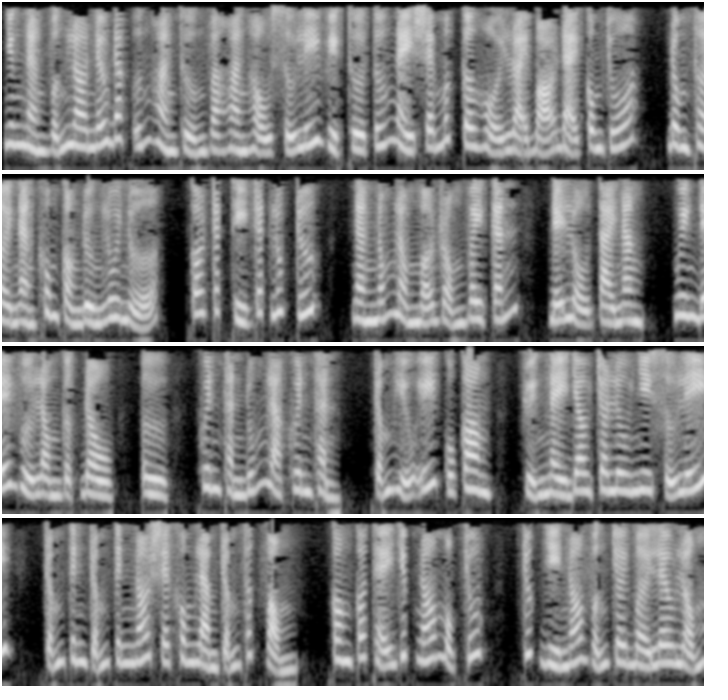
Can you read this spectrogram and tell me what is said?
nhưng nàng vẫn lo nếu đáp ứng hoàng thượng và hoàng hậu xử lý việc thừa tướng này sẽ mất cơ hội loại bỏ đại công chúa, đồng thời nàng không còn đường lui nữa, có trách thì trách lúc trước, nàng nóng lòng mở rộng vây cánh, để lộ tài năng, nguyên đế vừa lòng gật đầu, ừ, khuyên thành đúng là khuyên thành, trẫm hiểu ý của con, chuyện này giao cho Lưu Nhi xử lý, trẫm tin trẫm tin nó sẽ không làm trẫm thất vọng, con có thể giúp nó một chút, trước gì nó vẫn chơi bời lêu lỏng,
